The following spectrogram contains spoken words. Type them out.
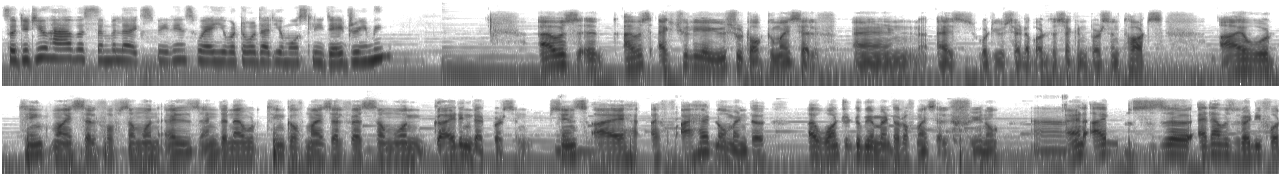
So, did you have a similar experience where you were told that you're mostly daydreaming? I was uh, I was actually I used to talk to myself and as what you said about the second person thoughts I would think myself of someone else and then I would think of myself as someone guiding that person since Mhm. I, I I had no mentor I wanted to be a mentor of myself you know Uh, and I was uh, and I was ready for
